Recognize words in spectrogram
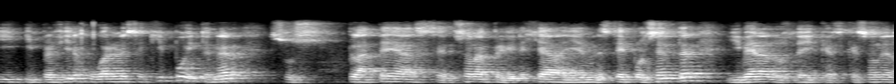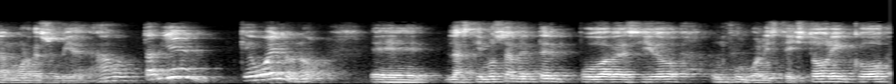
y, y, prefiere jugar en ese equipo y tener sus plateas en zona privilegiada ahí en el Staples Center y ver a los Lakers, que son el amor de su vida. Ah, está bien, qué bueno, ¿no? Eh, lastimosamente pudo haber sido un futbolista histórico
